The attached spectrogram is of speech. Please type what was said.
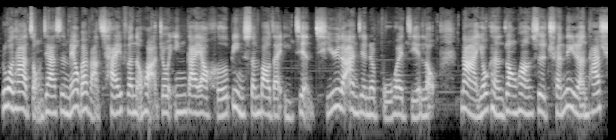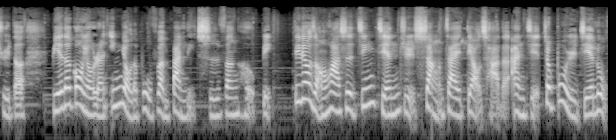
如果它的总价是没有办法拆分的话，就应该要合并申报在一件，其余的案件就不会揭露。那有可能状况是权利人他取得别的共有人应有的部分办理持分合并。第六种的话是经检举尚在调查的案件就不予揭露。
